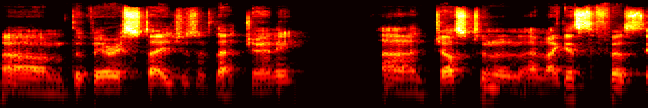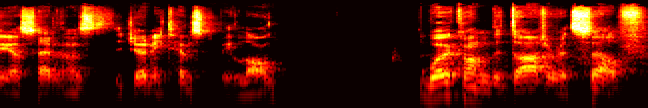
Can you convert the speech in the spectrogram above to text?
um, the various stages of that journey, uh, Justin. And, and I guess the first thing I say to them is the journey tends to be long. Work on the data itself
